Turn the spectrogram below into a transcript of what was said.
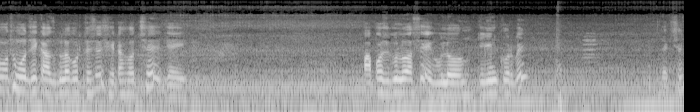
সর্বপ্রথম যে কাজগুলো করতেছে সেটা হচ্ছে যে পাপসগুলো আছে, এগুলো ক্লিন করবে। দেখছেন?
